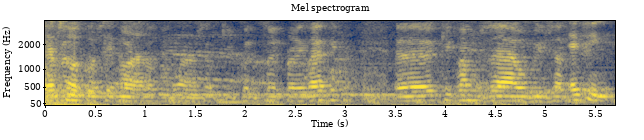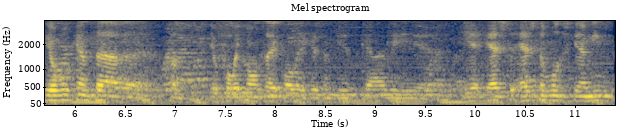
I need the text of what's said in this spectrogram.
É a versão acústica, claro, aqui condições para a elétrica. Eh, O que é que vamos já ouvir já É assim, eu vou cantar, eh, pronto, eu falei com o Zé qual é que a gente ia tocar e, eh, e esta, esta música a mim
